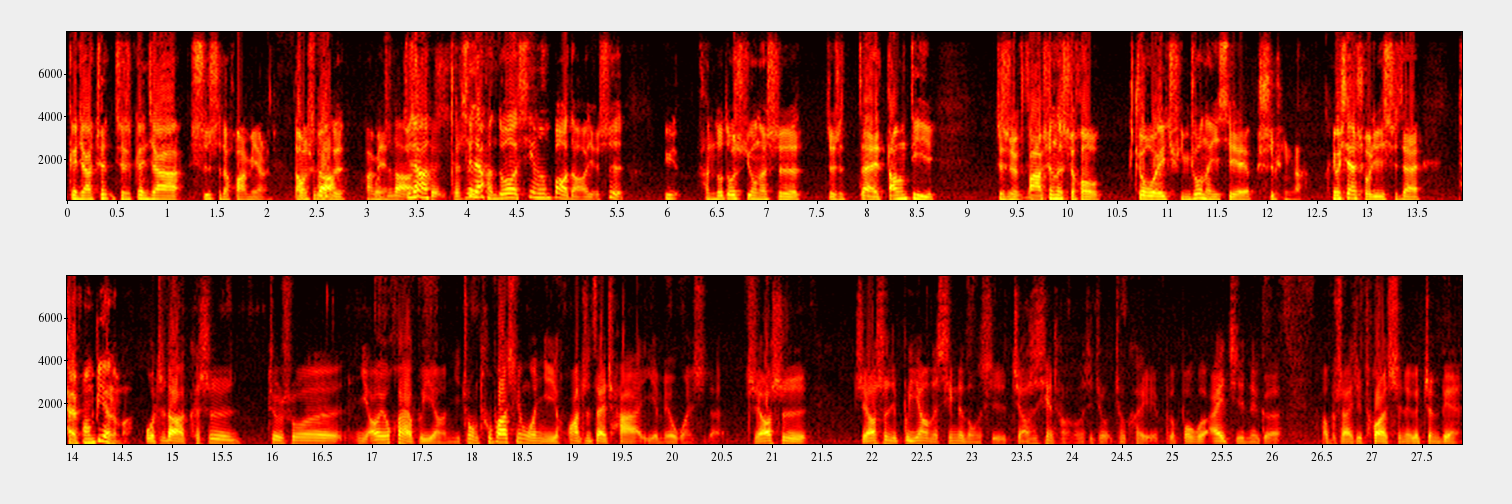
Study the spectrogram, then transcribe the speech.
更加真就是更加实时的画面了，当时的画面，我知道就像现在很多新闻报道也是用很多都是用的是就是在当地就是发生的时候周围群众的一些视频啊，因为现在手机实在太方便了嘛。我知道，可是就是说，你奥运会还不一样，你这种突发新闻，你画质再差也没有关系的，只要是只要是不一样的新的东西，只要是现场的东西就就可以，包包括埃及那个啊，不是埃及，土耳其那个政变，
